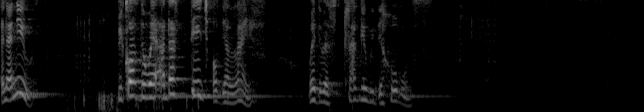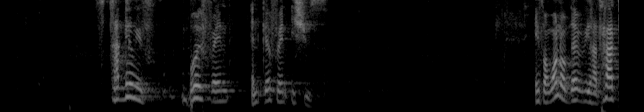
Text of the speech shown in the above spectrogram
And I knew because they were at that stage of their life where they were struggling with the hormones, struggling with boyfriend and girlfriend issues. In fact, one of them, we had had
